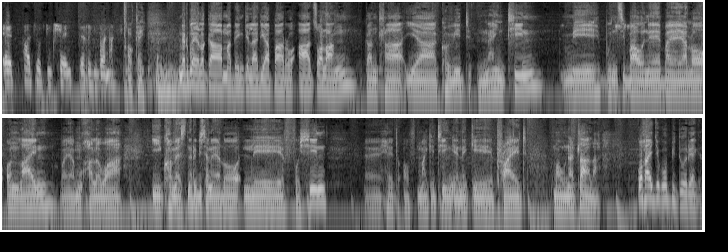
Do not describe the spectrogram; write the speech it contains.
as part of the trends tse re di bonang. Okay. Mme re boela ka mabenkele a diaparo a tswalang ka ntlha ya covid-19 mme bontsi ba one ba ya yalo online ba ya mogala wa e-commerce ne re bisana yalo le foshin uh, head of marketing ene ke pride mauna tlala ko ga ke ko pitoria ke?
